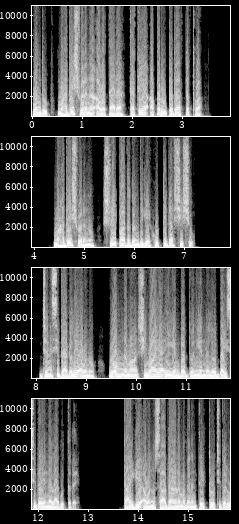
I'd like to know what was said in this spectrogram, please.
ಒಂದು, ಮಹದೇಶ್ವರನ ಅವತಾರ ಕಥೆಯ ಅಪರೂಪದ ತತ್ವ. ಮಹದೇಶ್ವರನು ಶ್ರೀಪಾದದೊಂದಿಗೆ ಹುಟ್ಟಿದ ಶಿಶು. ಜನಿಸಿದಾಗಲೇ ಅವನು ಓಂ ನಮ ಶಿವಾಯ ಎಂಬ ಧ್ವನಿಯನ್ನೆಲೆ ಬಯಸಿದ ಎನ್ನಲಾಗುತ್ತದೆ. ತಾಯಿಗೆ ಅವನು ಸಾಧಾರಣ ಮಗನಂತೆ ತೋಚಿದರೂ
